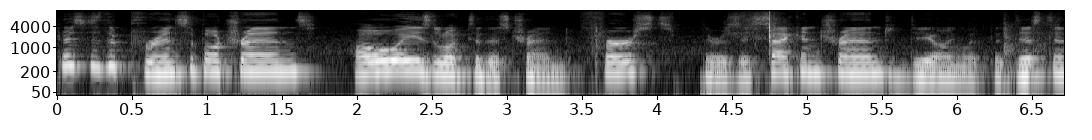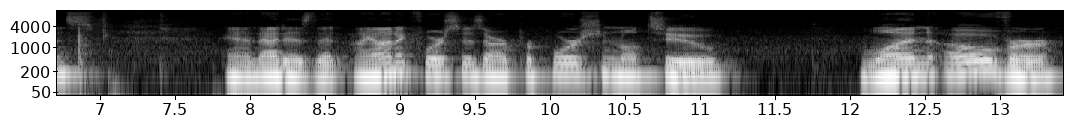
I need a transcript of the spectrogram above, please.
This is the principal trend. Always look to this trend first. There is a second trend dealing with the distance, and that is that ionic forces are proportional to 1 over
